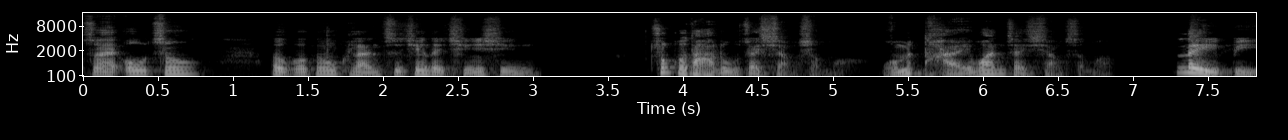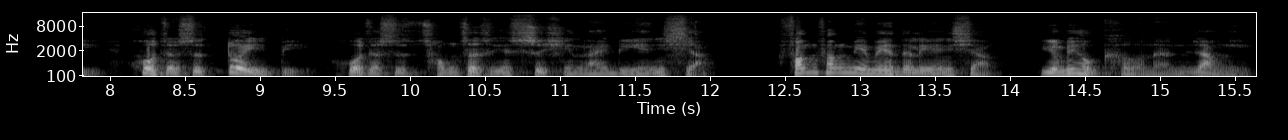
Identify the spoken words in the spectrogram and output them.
在欧洲，俄国跟乌克兰之间的情形，中国大陆在想什么？我们台湾在想什么？类比或者是对比？或者是从这件事情来联想，方方面面的联想，有没有可能让你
